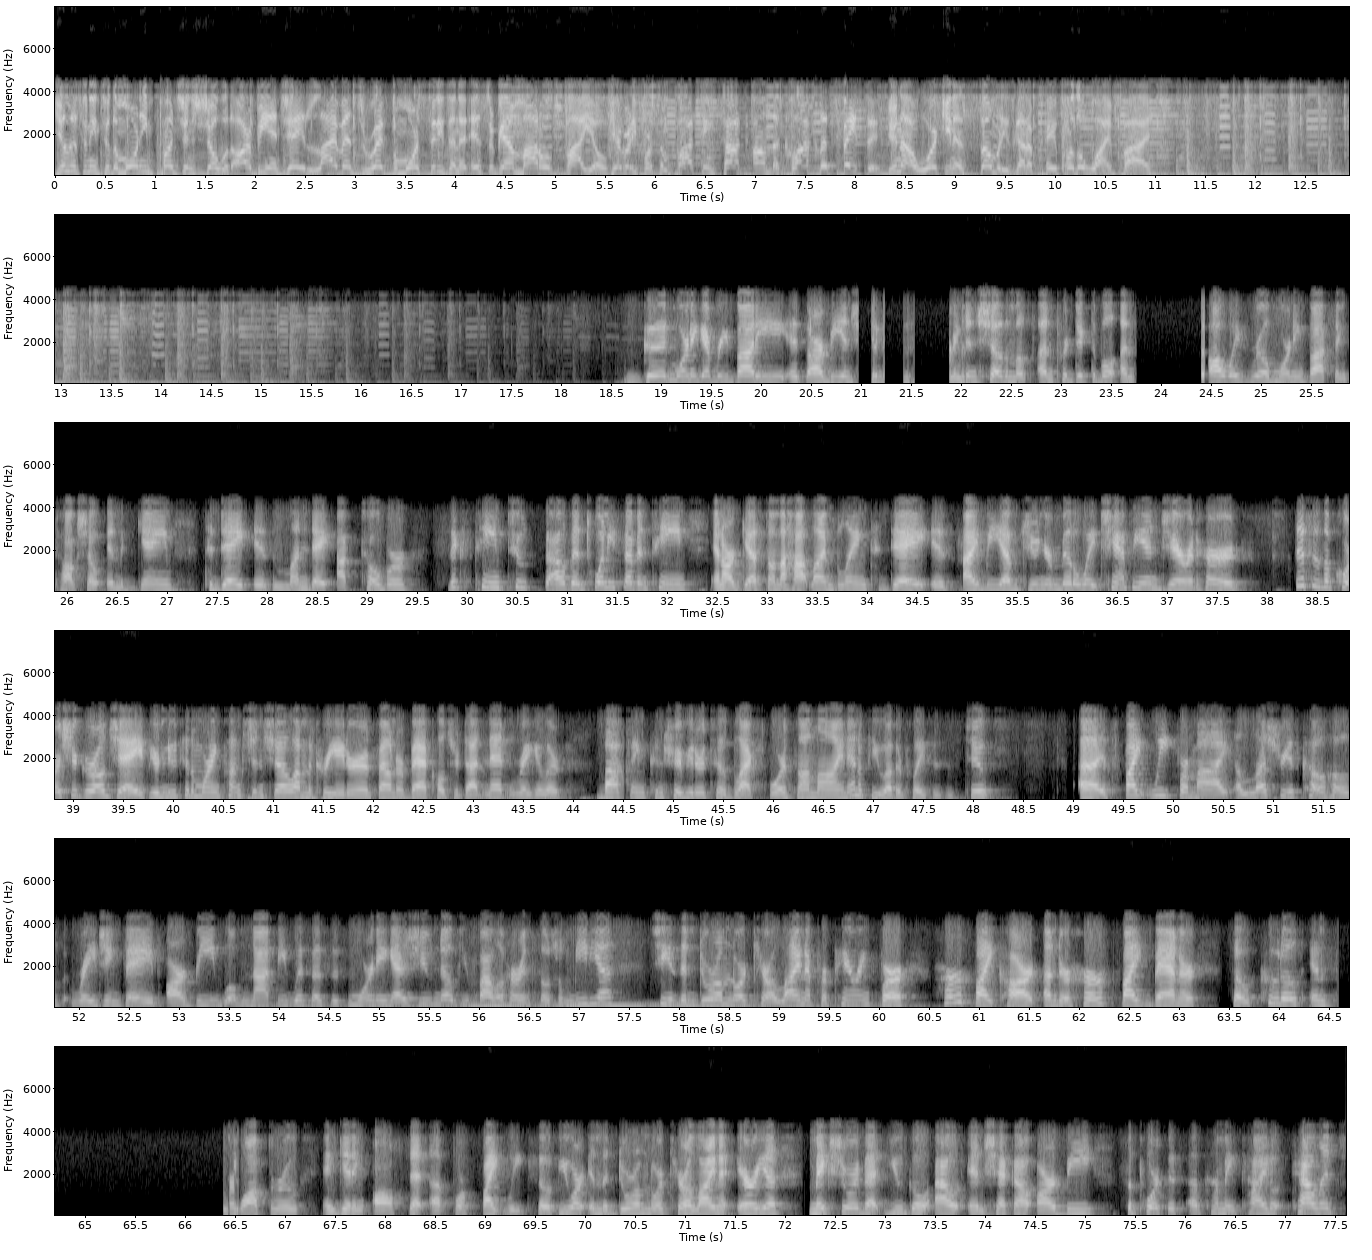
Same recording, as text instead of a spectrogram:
You're listening to the Morning Punch-In Show with RB and Jae live and direct from more cities than an Instagram model's bio. Get ready for some boxing talk on the clock. Let's face it, you're not working and somebody's got to pay for the Wi-Fi. Good morning, everybody. It's RB and J Morning Show, the most unpredictable, un- always real morning boxing talk show in the game. Today is Monday, October 16, 2000, 2017, and our guest on the Hotline Bling today is IBF Junior Middleweight Champion Jarrett Hurd. This is, of course, your girl Jae. If you're new to the Morning Punch-In Show, I'm the creator and founder of BadCulture.net and regular boxing contributor to Black Sports Online and a few other places as too. Uh, it's fight week for my illustrious co-host, Raging Babe. RB will not be with us this morning. As you know, if you follow her in social media, she is in Durham, North Carolina, preparing for her fight card under her fight banner. So kudos and walk through and getting all set up for fight week. So if you are in the Durham, North Carolina area, make sure that you go out and check out RB, support this upcoming title, talent.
